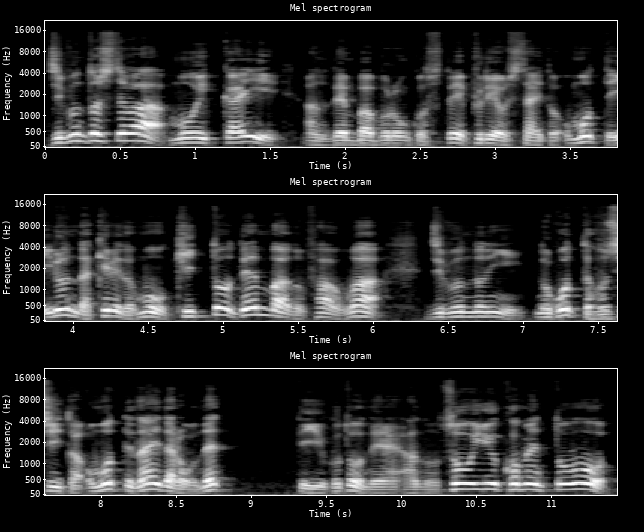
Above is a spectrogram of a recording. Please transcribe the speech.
自分としてはもう一回、あの、デンバーブロンコスでプレーをしたいと思っているんだけれども、きっとデンバーのファンは自分のに残ってほしいとは思ってないだろうねっていうことをね、あの、そういうコメントを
